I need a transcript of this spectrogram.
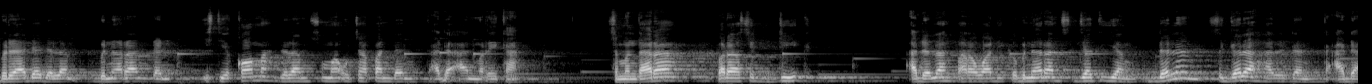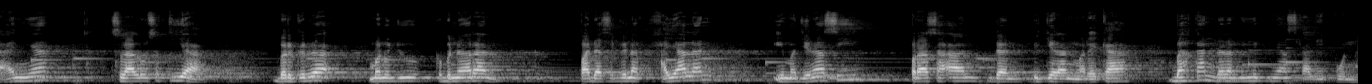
berada dalam kebenaran dan istiqomah dalam semua ucapan dan keadaan mereka. Sementara para siddiq adalah para wali kebenaran sejati yang dalam segala hal dan keadaannya selalu setia bergerak menuju kebenaran pada segenap hayalan, imajinasi, perasaan, dan pikiran mereka, bahkan dalam mimiknya sekalipun.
